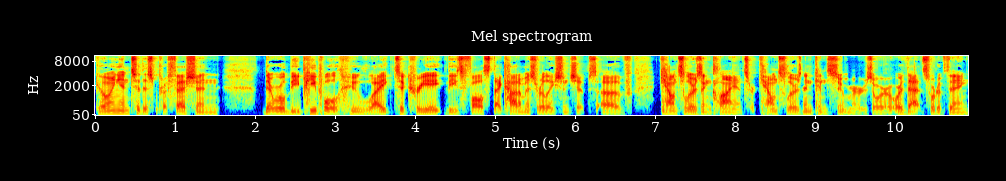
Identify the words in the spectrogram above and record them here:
going into this profession, there will be people who like to create these false dichotomous relationships of counselors and clients or counselors and consumers or or that sort of thing.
